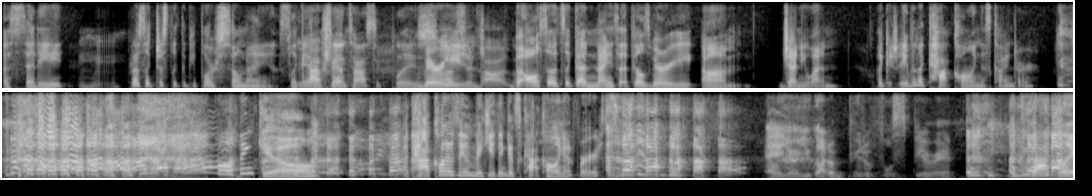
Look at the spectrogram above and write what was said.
a city. Mm-hmm. But I was like, just like the people are so nice, like Yeah, actual, fantastic place. very. Chicago. But also, it's like a nice that feels very um, genuine. Like even the cat calling is kinder. oh, thank you. A cat calling doesn't even make you think it's cat calling at first. Hey, yo, you got a beautiful spirit. exactly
